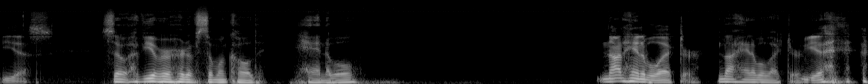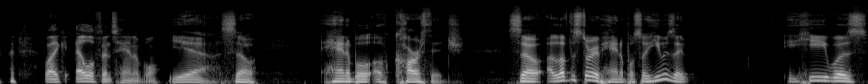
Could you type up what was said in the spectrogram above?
Yes. So have you ever heard of someone called Hannibal? Not Hannibal Lecter. Not Hannibal Lecter. Yeah. like elephants Hannibal. Yeah. So Hannibal of Carthage. So I love the story of Hannibal. So he was a he was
